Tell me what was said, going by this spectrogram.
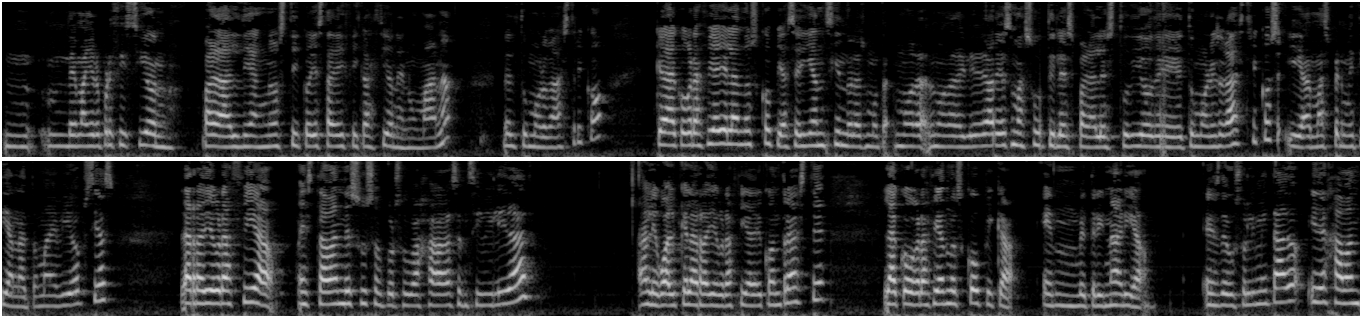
mm, de mayor precisión para el diagnóstico y estadificación en humana del tumor gástrico que la ecografía y la endoscopia seguían siendo las modalidades más útiles para el estudio de tumores gástricos y además permitían la toma de biopsias. La radiografía estaba en desuso por su baja sensibilidad, al igual que la radiografía de contraste. La ecografía endoscópica en veterinaria es de uso limitado y dejaban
